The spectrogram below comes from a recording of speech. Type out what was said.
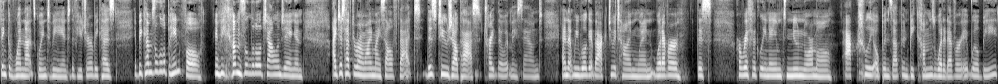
think of when that's going to be into the future because it becomes a little painful. It becomes a little challenging. And I just have to remind myself that this too shall pass, trite though it may sound, and that we will get back to a time when whatever this horrifically named new normal actually opens up and becomes whatever it will be.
